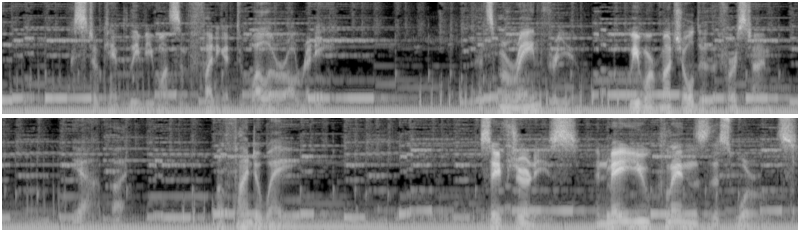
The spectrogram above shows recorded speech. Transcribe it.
I still can't believe he wants them fighting a dweller already. That's Moraine for you. We weren't much older the first time. Yeah, but we'll find a way. Safe journeys, and may you cleanse this world.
